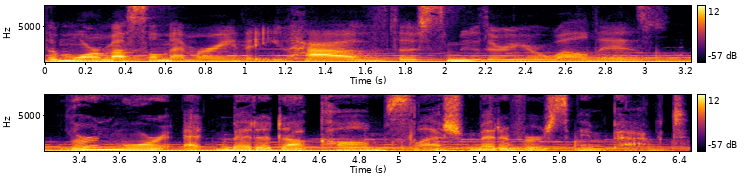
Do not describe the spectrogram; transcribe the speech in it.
The more muscle memory that you have, the smoother your weld is. Learn more at meta.com slash metaverse impact.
